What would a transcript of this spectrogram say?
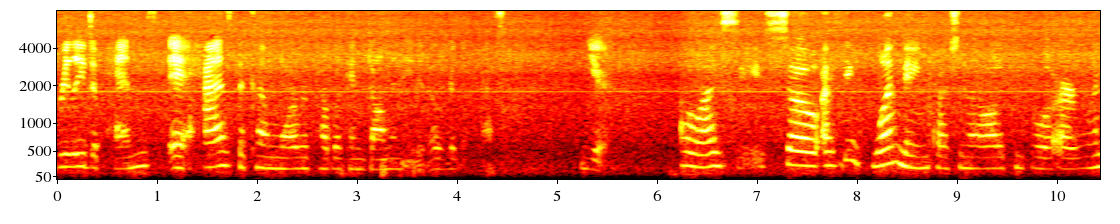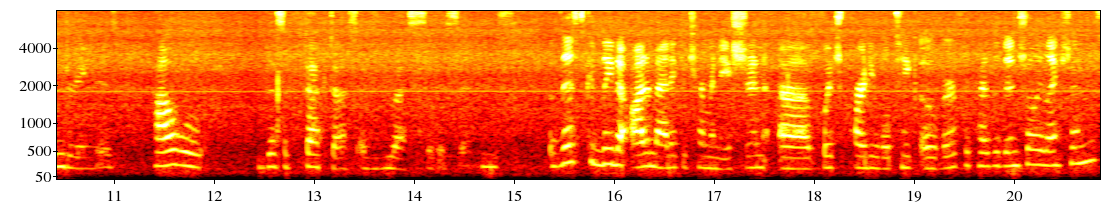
really depends. It has become more Republican dominated over the past year. Oh, I see. So I think one main question that a lot of people are wondering is how will this affect us as U.S. citizens? This could lead to automatic determination of which party will take over for presidential elections.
